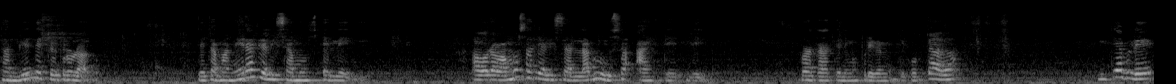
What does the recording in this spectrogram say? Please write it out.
También de este otro lado. De esta manera realizamos el legging. Ahora vamos a realizar la blusa a este legging. Por acá tenemos previamente cortada. Y te hablé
